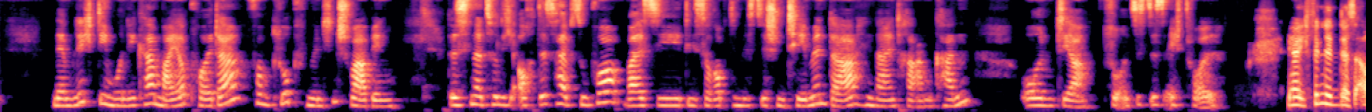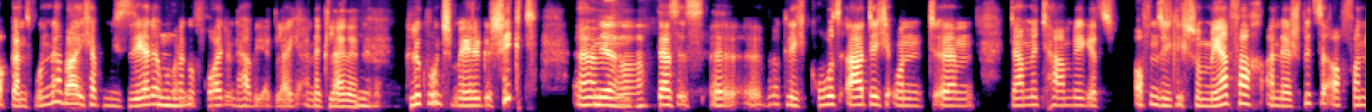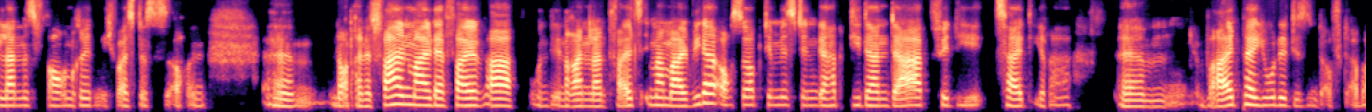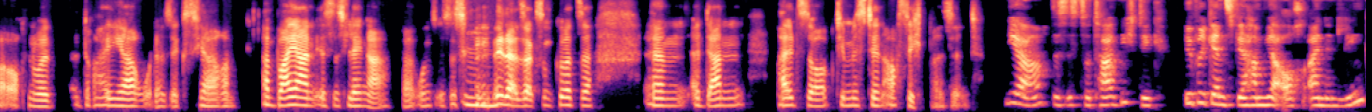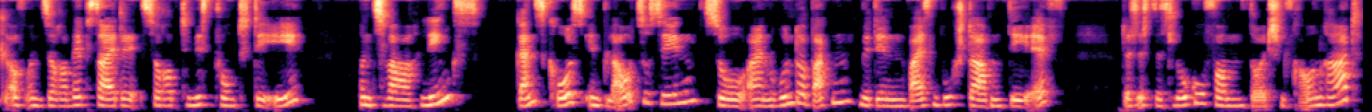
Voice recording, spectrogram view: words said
nämlich die Monika Meyer-Peuter vom Club München-Schwabing. Das ist natürlich auch deshalb super, weil sie diese optimistischen Themen da hineintragen kann. Und ja, für uns ist das echt toll. Ja, ich finde das auch ganz wunderbar. Ich habe mich sehr darüber mhm. gefreut und habe ihr gleich eine kleine ja. Glückwunschmail geschickt. Ähm, ja. Das ist äh, äh, wirklich großartig und ähm, damit haben wir jetzt offensichtlich schon mehrfach an der Spitze auch von Landesfrauenräten. Ich weiß, dass es auch in ähm, Nordrhein-Westfalen mal der Fall war und in Rheinland-Pfalz immer mal wieder auch so Optimistinnen gehabt, die dann da für die Zeit ihrer ähm, Wahlperiode, die sind oft aber auch nur drei Jahre oder sechs Jahre. Bei Bayern ist es länger, bei uns ist es mhm. in Niedersachsen kürzer, ähm, dann als so Optimistin auch sichtbar sind. Ja, das ist total wichtig. Übrigens, wir haben ja auch einen Link auf unserer Webseite soroptimist.de und zwar links ganz groß in blau zu sehen, so ein runder Button mit den weißen Buchstaben DF. Das ist das Logo vom Deutschen Frauenrat.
